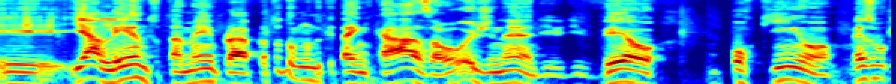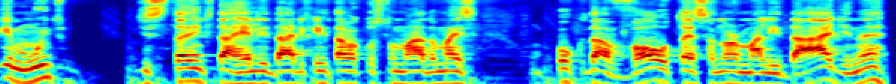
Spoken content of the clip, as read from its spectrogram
e, e, alento também para todo mundo que está em casa hoje, né? De, de ver um pouquinho, mesmo que muito distante da realidade que a gente estava acostumado, mas um pouco da volta a essa normalidade, né?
